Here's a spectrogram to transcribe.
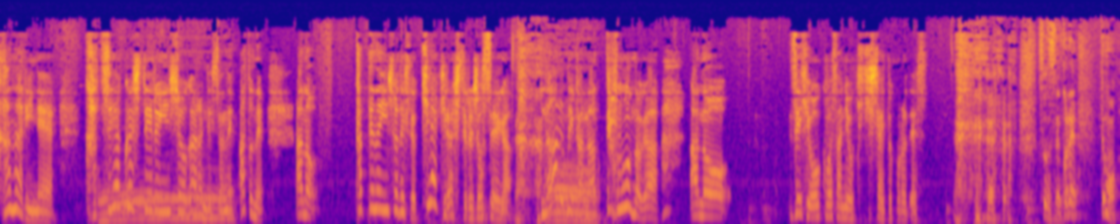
かなりね、活躍している印象があるんですよね。あとね、あの、勝手な印象ですよ。キラキラしてる女性が。なんでかなって思うのが、あの、ぜひ大久保さんにお聞きしたいところです。そうですね。これ、でも、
